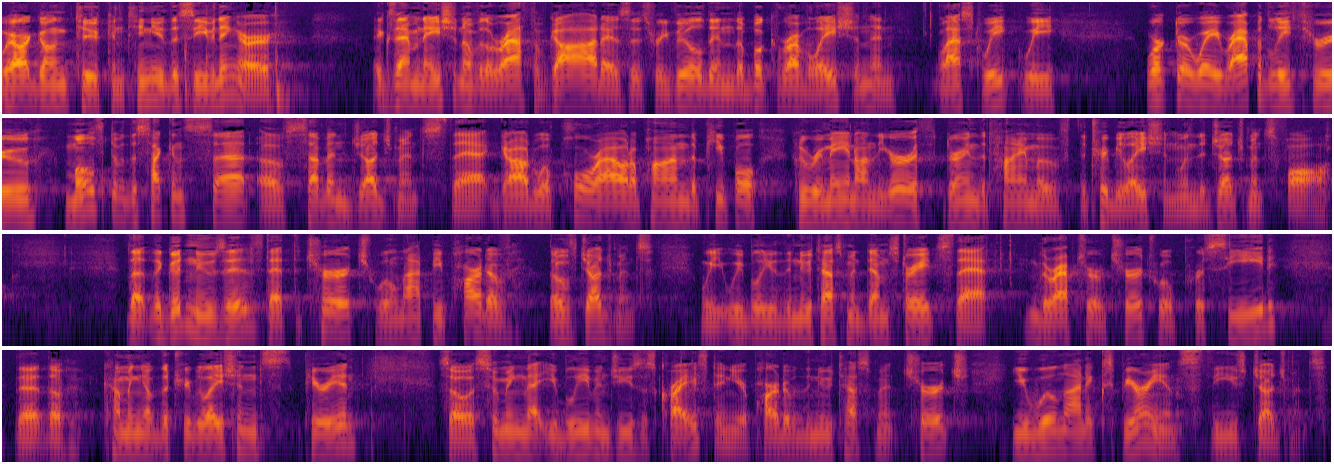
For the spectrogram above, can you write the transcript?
We are going to continue this evening our examination over the wrath of God as it's revealed in the book of Revelation. And last week we worked our way rapidly through most of the second set of seven judgments that God will pour out upon the people who remain on the earth during the time of the tribulation, when the judgments fall. The, the good news is that the church will not be part of those judgments. We, we believe the New Testament demonstrates that the rapture of church will precede the, the coming of the tribulation period. So, assuming that you believe in Jesus Christ and you're part of the New Testament church, you will not experience these judgments.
